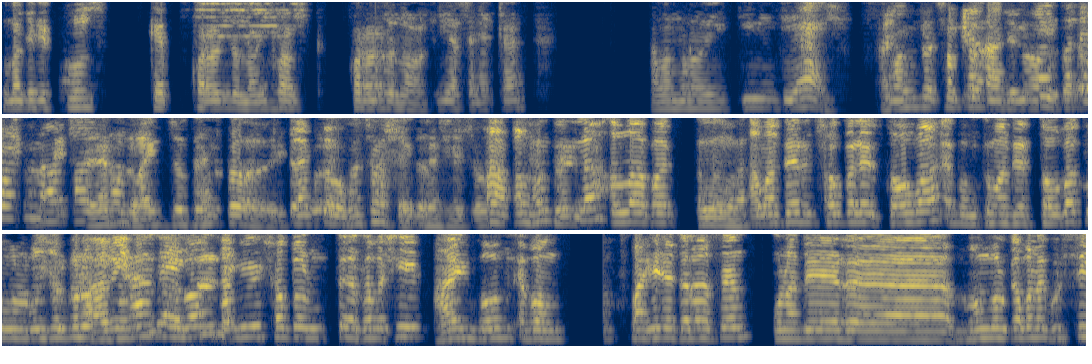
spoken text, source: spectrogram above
তোমাদের ক্যাপ করার জন্য করার জন্য কি আছে একটা? আমার মনে হয় কি দিয়া? হ্যাঁ, আলহামদুলিল্লাহ আল্লাহ আমাদের সকলের তওবা এবং তোমাদের তওবা কবুল মঞ্জুর করুন এবং আমি সকল মুক্ত আসাবাসী ভাই বোন এবং বাহিরে যারা আছেন ওনাদের আহ, মঙ্গল কামনা করছি।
